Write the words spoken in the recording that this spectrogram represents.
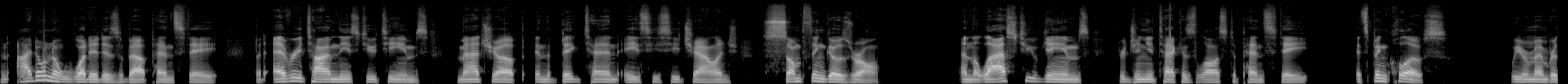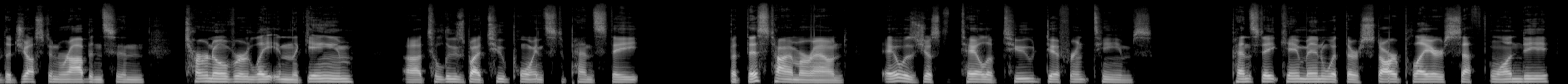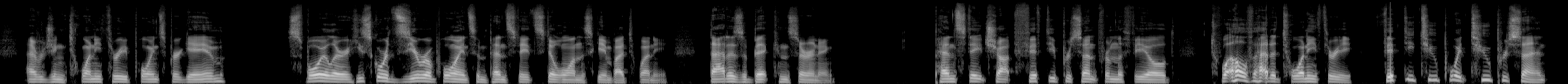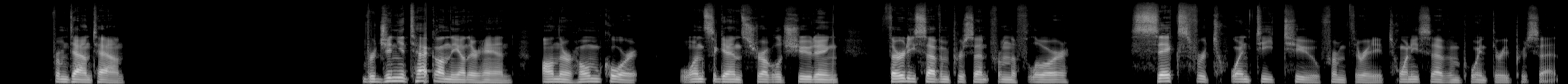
And I don't know what it is about Penn State. But every time these two teams match up in the Big Ten ACC Challenge, something goes wrong. And the last two games, Virginia Tech has lost to Penn State. It's been close. We remember the Justin Robinson turnover late in the game uh, to lose by two points to Penn State. But this time around, it was just a tale of two different teams. Penn State came in with their star player, Seth Lundy, averaging 23 points per game. Spoiler, he scored zero points and Penn State still won this game by 20. That is a bit concerning. Penn State shot 50% from the field, 12 out of 23, 52.2% from downtown. Virginia Tech, on the other hand, on their home court, once again struggled shooting 37% from the floor, 6 for 22 from 3, 27.3%.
